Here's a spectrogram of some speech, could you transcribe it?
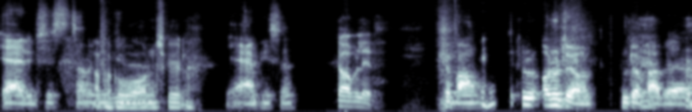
Ja, det er præcis. Så tager vi og for god ordens skyld. Ja, pisse. Dobbelt et. Det var bare... Og nu dør hun. Hun dør bare ved at...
